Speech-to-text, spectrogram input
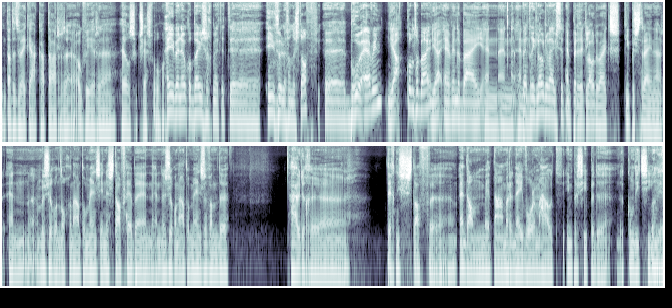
dat het WK Qatar uh, ook weer uh, heel succesvol wordt. En je bent ook al bezig met het invullen van de staf. broer Erwin ja. komt erbij. Ja, Erwin erbij. En, en, en Patrick Lodewijks. En Patrick Lodewijks, keeperstrainer. En we zullen nog een aantal mensen in de staf hebben. En, en er zullen een aantal mensen van de huidige technische staf. Uh, en dan met name René Wormhout. In principe de, de conditie, uh,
